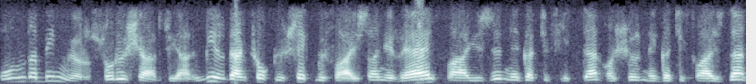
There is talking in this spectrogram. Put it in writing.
onu da bilmiyoruz. Soru işareti yani. Birden çok yüksek bir faiz hani reel faizi negatiflikten aşırı negatif faizden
